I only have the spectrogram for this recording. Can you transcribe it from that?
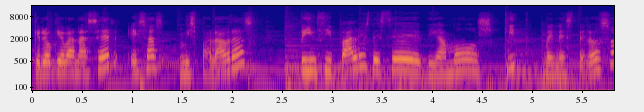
Creo que van a ser esas mis palabras principales de ese, digamos, kit benesteroso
